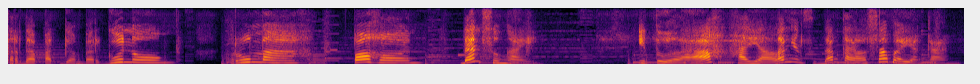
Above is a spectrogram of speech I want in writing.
terdapat gambar gunung, rumah, pohon, dan sungai. Itulah hayalan yang sedang Kak Elsa bayangkan.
